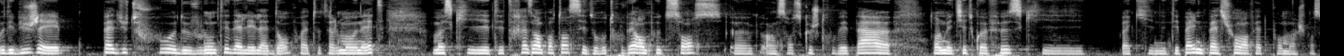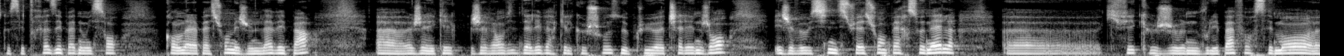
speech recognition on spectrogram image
au début, j'avais pas du tout de volonté d'aller là-dedans, pour être totalement honnête. Moi, ce qui était très important, c'est de retrouver un peu de sens, un sens que je trouvais pas dans le métier de coiffeuse, bah, qui n'était pas une passion en fait pour moi. Je pense que c'est très épanouissant quand on a la passion, mais je ne l'avais pas. Euh, j'avais envie d'aller vers quelque chose de plus euh, challengeant et j'avais aussi une situation personnelle euh, qui fait que je ne voulais pas forcément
